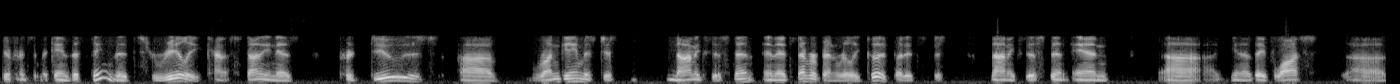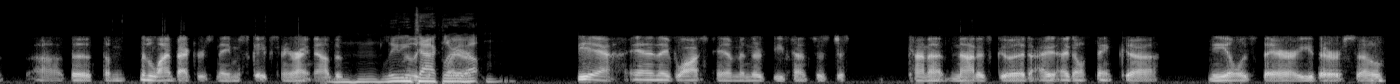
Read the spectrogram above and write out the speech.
the difference in the game. The thing that's really kind of stunning is Purdue's uh, run game is just non-existent, and it's never been really good, but it's just non-existent. And uh, you know they've lost uh, uh, the the middle linebacker's name escapes me right now. The mm-hmm. leading really tackler. Yep. Yeah, and they've lost him, and their defense is just kind of not as good. I, I don't think uh, Neal is there either, so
